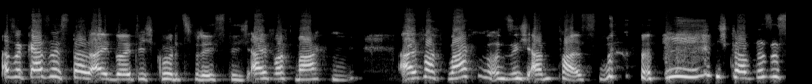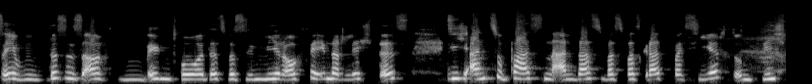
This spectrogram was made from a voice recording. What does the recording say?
Also Kasachstan eindeutig kurzfristig. Einfach machen. Einfach machen und sich anpassen. Ich glaube, das ist eben, das ist auch irgendwo das, was in mir auch verinnerlicht ist, sich anzupassen an das, was, was gerade passiert und nicht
